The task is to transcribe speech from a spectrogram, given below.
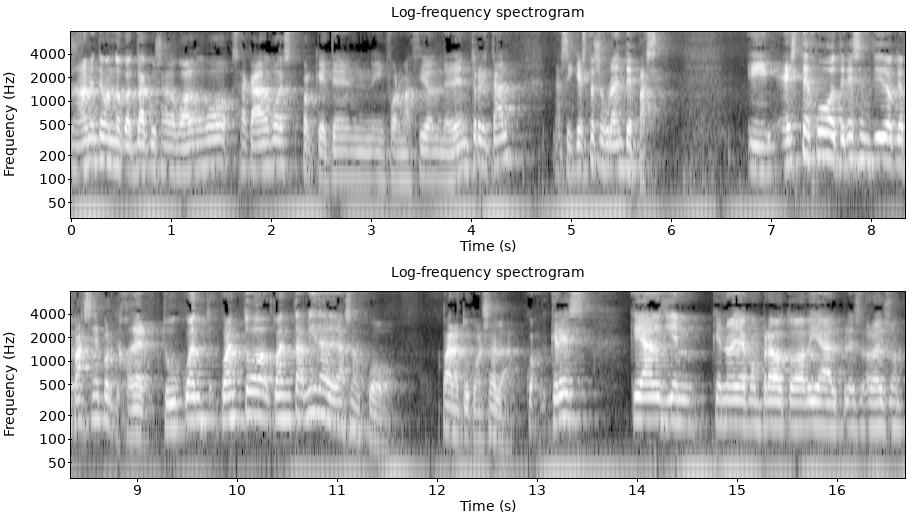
Normalmente cuando Kotaku saca algo, saca algo es porque tienen información de dentro y tal. Así que esto seguramente pase. Y este juego tiene sentido que pase porque, joder, ¿tú cuánto, cuánto, cuánta vida le das a un juego para tu consola? ¿Cu- ¿Crees? que alguien que no haya comprado todavía el Play- Horizon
